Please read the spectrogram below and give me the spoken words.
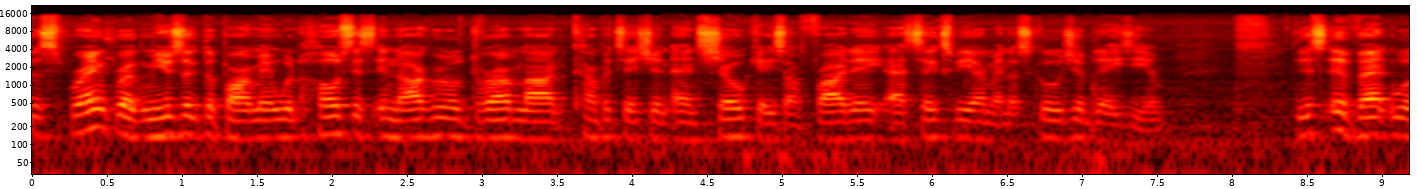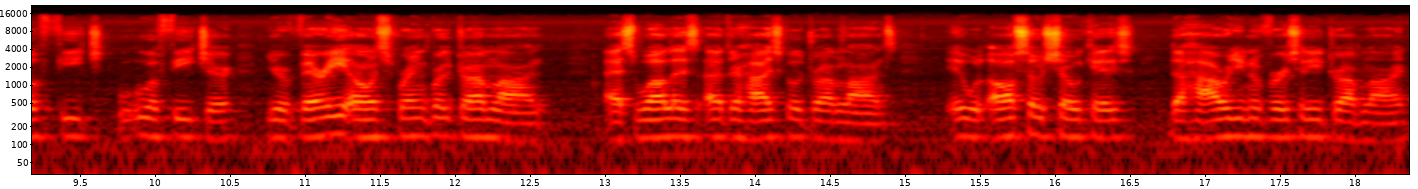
The Springbrook Music Department would host its inaugural drumline competition and showcase on Friday at 6 p.m. in the school gymnasium. This event will, feature will feature your very own Springbrook drumline as well as other high school drumlines. It will also showcase the Howard University drumline,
